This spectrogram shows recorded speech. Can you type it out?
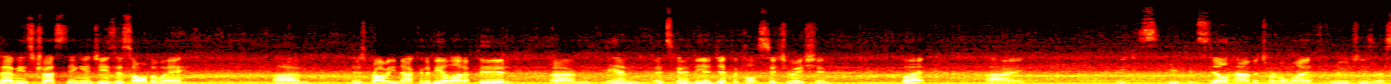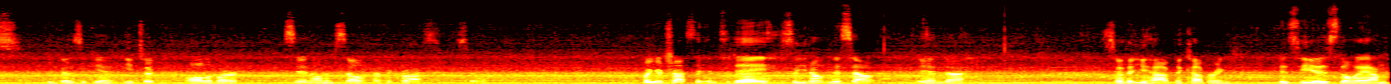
That means trusting in Jesus all the way. Um, there's probably not going to be a lot of food, um, and it's going to be a difficult situation, but uh, you, you can still have eternal life through Jesus because, again, He took all of our sin on Himself at the cross. So put your trust in Him today so you don't miss out, and uh, so that you have the covering, because He is the Lamb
